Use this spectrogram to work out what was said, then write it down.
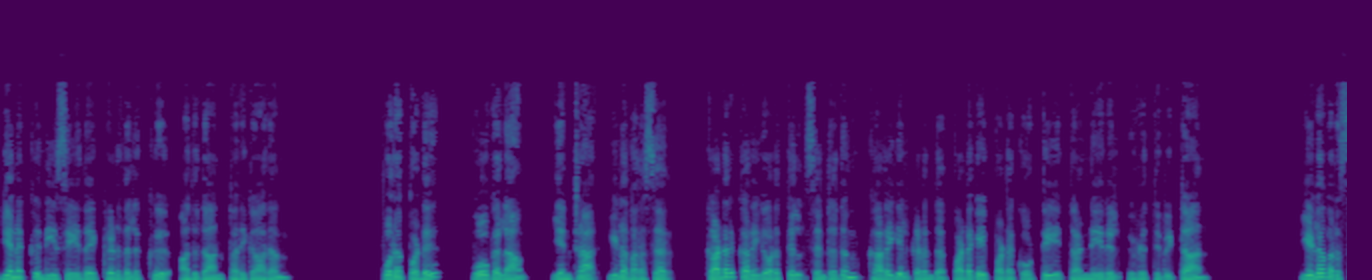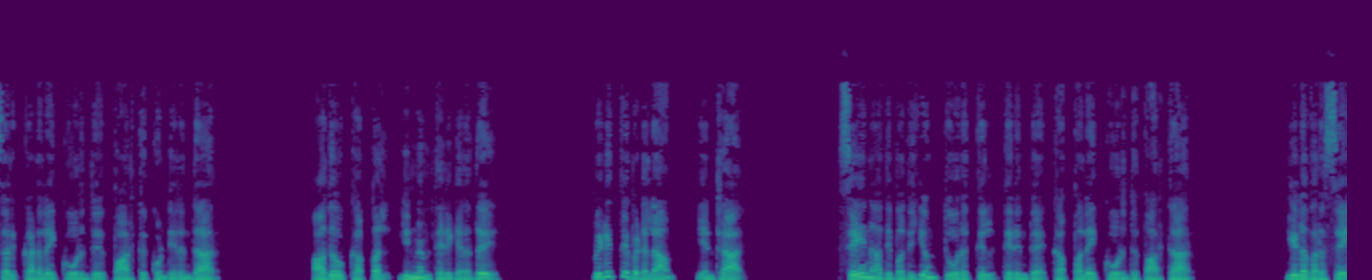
எனக்கு நீ செய்த கெடுதலுக்கு அதுதான் பரிகாரம். புறப்படு போகலாம் என்றார் இளவரசர். கடற்கரையோரத்தில் சென்றதும் கரையில் கிடந்த படகை படகோட்டி தண்ணீரில் இழுத்துவிட்டான். இளவரசர் கடலை கூர்ந்து பார்த்துக் கொண்டிருந்தார். அதோ கப்பல் இன்னும் தெரிகிறது. பிடித்து விடலாம் என்றார். சேனாதிபதியும் தூரத்தில் தெரிந்த கப்பலை கூர்ந்து பார்த்தார். இளவரசே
